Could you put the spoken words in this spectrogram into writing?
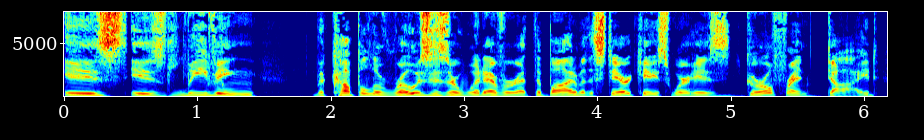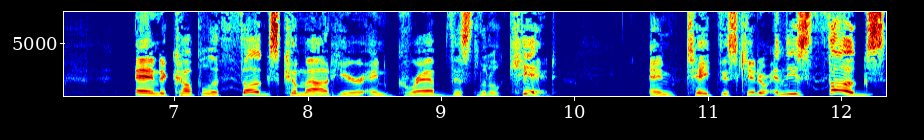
is is leaving the couple of roses or whatever at the bottom of the staircase where his girlfriend died, and a couple of thugs come out here and grab this little kid and take this kid over. And these thugs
